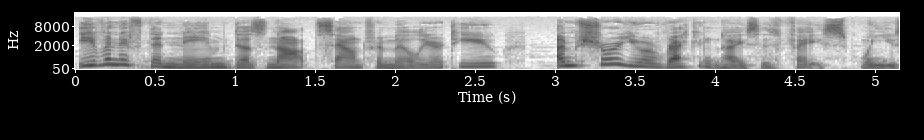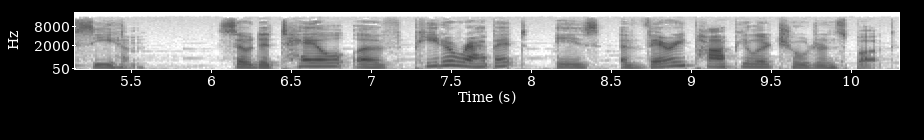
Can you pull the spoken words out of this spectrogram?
even if the name does not sound familiar to you, I'm sure you'll recognize his face when you see him. So, The Tale of Peter Rabbit is a very popular children's book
